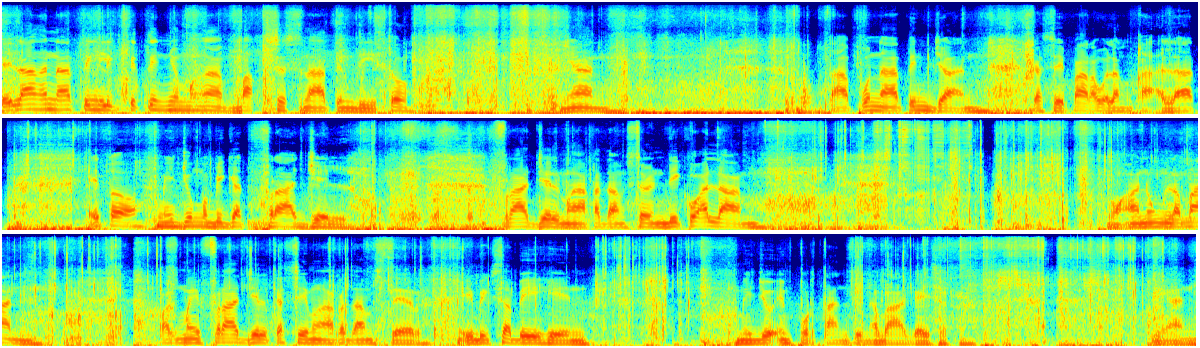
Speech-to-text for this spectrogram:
Kailangan nating ligpitin yung mga boxes natin dito. Yan. Tapon natin dyan kasi para walang kalat. Ito, medyo mabigat, fragile. Fragile mga ka-dumpster. Hindi ko alam kung anong laman. Pag may fragile kasi mga ka-dumpster, ibig sabihin medyo importante na bagay sa yan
